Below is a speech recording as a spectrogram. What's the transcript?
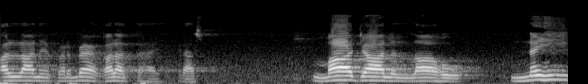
اللہ نے فرمایا، غلط ہے راست ما جال اللہ، نہیں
